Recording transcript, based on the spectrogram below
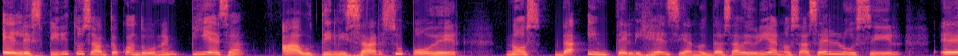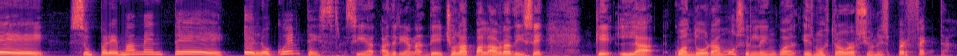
El Espíritu Santo cuando uno empieza a utilizar su poder, nos da inteligencia, nos da sabiduría, nos hace lucir eh, supremamente elocuentes. Sí, Adriana, de hecho la palabra dice que la, cuando oramos en lengua es nuestra oración es perfecta.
